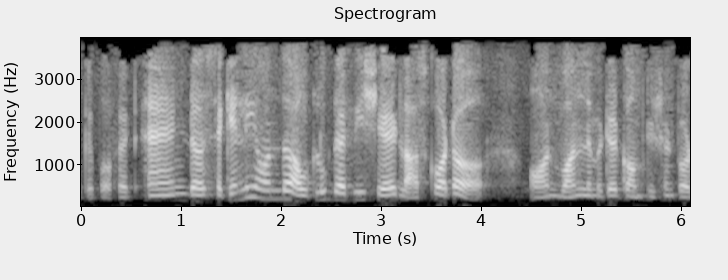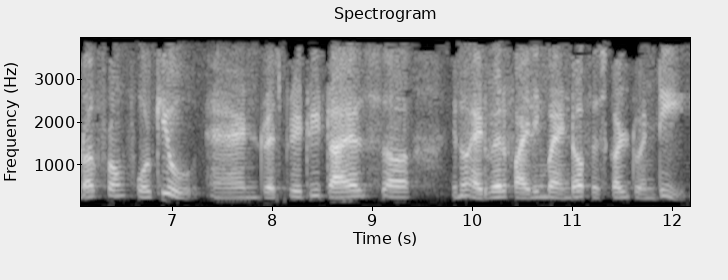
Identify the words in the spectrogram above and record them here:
Okay, perfect. And uh, secondly, on the outlook that we shared last quarter, on one limited competition product from 4Q and respiratory trials, uh, you know, Advair filing by end of fiscal 20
